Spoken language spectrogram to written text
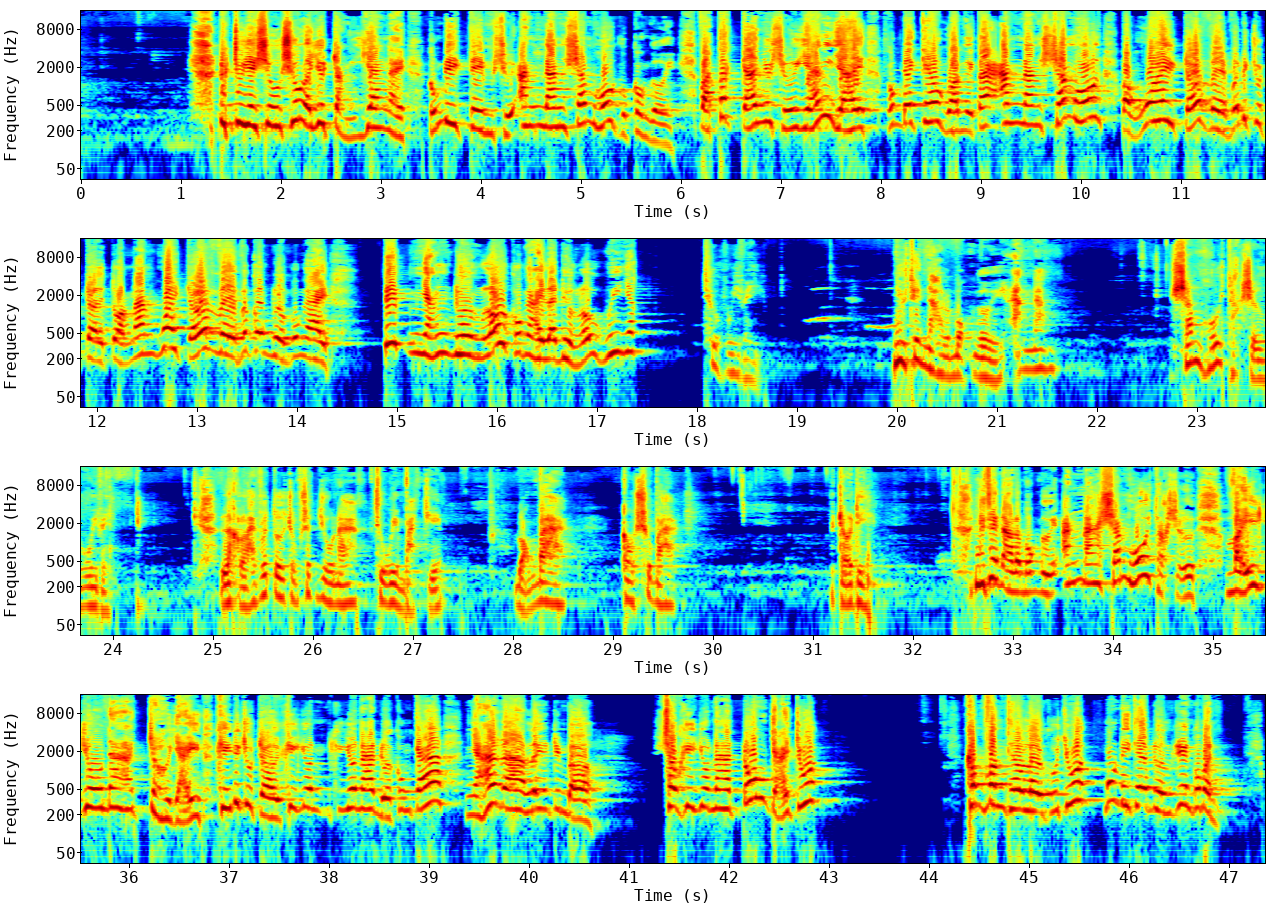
Đức Chúa Giêsu xuống ở dưới trần gian này cũng đi tìm sự ăn năn sám hối của con người và tất cả những sự giảng dạy cũng để kêu gọi người ta ăn năn sám hối và quay trở về với Đức Chúa Trời toàn năng, quay trở về với con đường của Ngài, tiếp nhận đường lối của Ngài là đường lối quý nhất. Thưa quý vị, như thế nào là một người ăn năn sám hối thật sự quý vị lật lại với tôi trong sách Jonah thưa quý bà chị em. Đoạn 3 câu số 3 trở đi. Như thế nào là một người ăn năn sám hối thật sự? Vậy Jonah chờ dậy. Khi Đức Chúa Trời khi, khi Jonah được con cá nhả ra lên trên bờ sau khi Jonah trốn chạy Chúa không vâng theo lời của Chúa muốn đi theo đường riêng của mình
